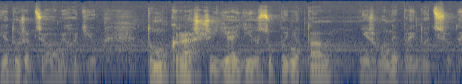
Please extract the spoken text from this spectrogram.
Я дуже б цього не хотів. Тому краще я їх зупиню там, ніж вони прийдуть сюди.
